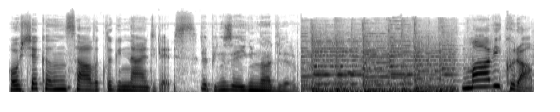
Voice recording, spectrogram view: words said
Hoşçakalın, sağlıklı günler dileriz. Hepinize iyi günler dilerim. Mavi Kuram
